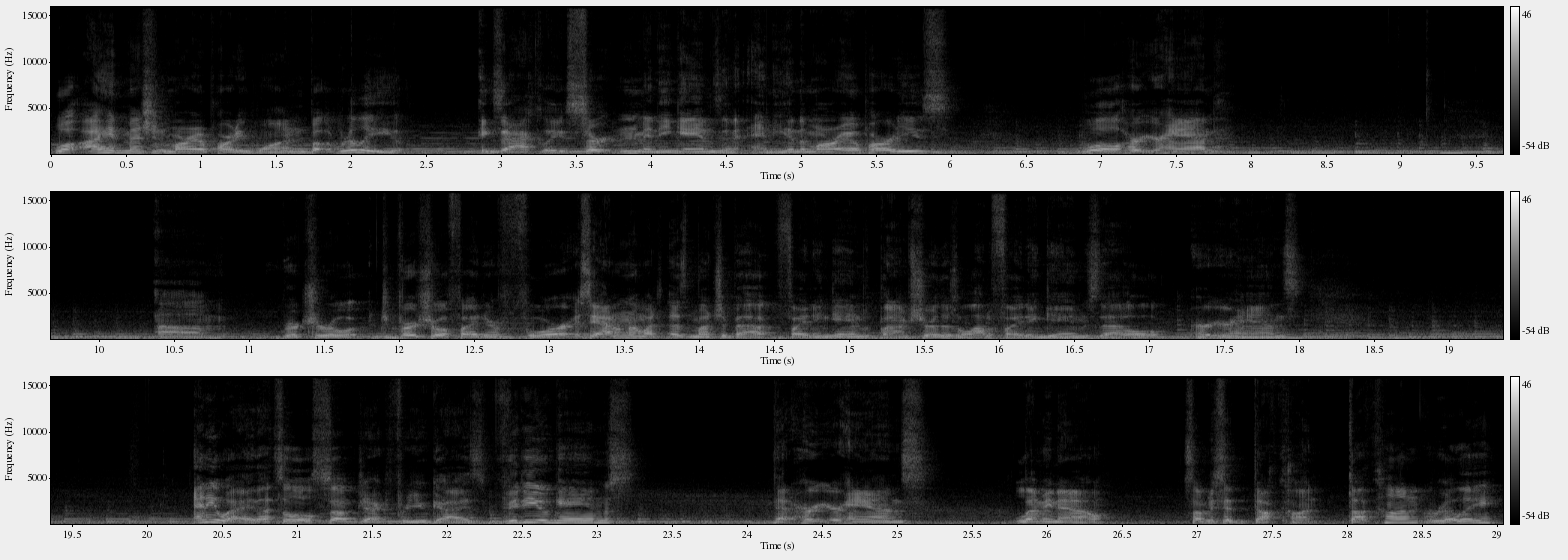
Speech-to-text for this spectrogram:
Well, I had mentioned Mario Party 1, but really, exactly, certain mini games in any of the Mario parties will hurt your hand. Um, Virtual Virtua Fighter 4. See, I don't know much, as much about fighting games, but I'm sure there's a lot of fighting games that'll hurt your hands. Anyway, that's a little subject for you guys. Video games that hurt your hands. Let me know. Somebody said Duck Hunt. Duck Hunt, really?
